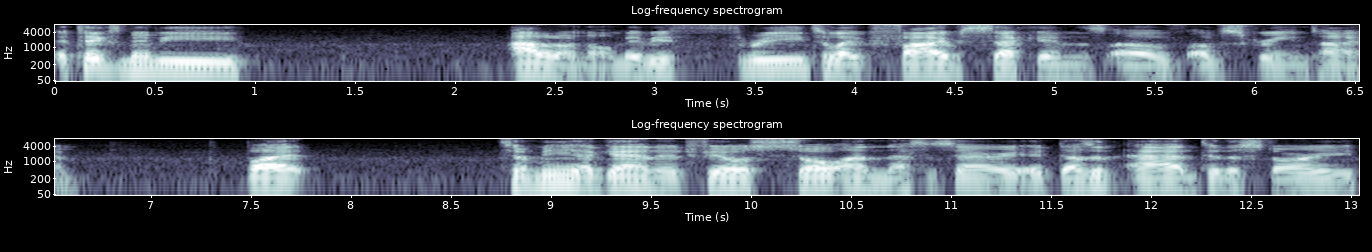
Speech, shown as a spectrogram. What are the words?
it takes maybe I don't know, maybe 3 to like 5 seconds of of screen time. But to me, again, it feels so unnecessary. It doesn't add to the story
